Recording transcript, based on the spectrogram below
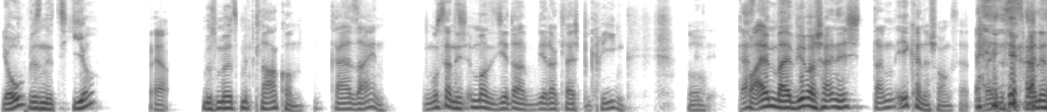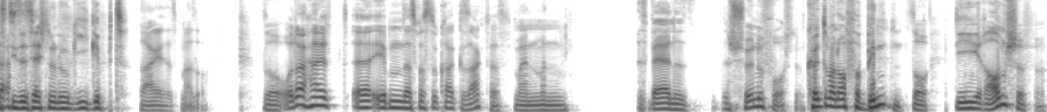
yo, wir sind jetzt hier, ja. müssen wir jetzt mit klarkommen. Kann ja sein. Muss ja nicht immer jeder, jeder gleich bekriegen. So. Vor allem, weil wir wahrscheinlich dann eh keine Chance hätten, wenn es, wenn es diese Technologie gibt, sage ich jetzt mal so. So, oder halt äh, eben das, was du gerade gesagt hast. Ich meine, man, es wäre eine, eine schöne Vorstellung. Könnte man auch verbinden. So, die Raumschiffe.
